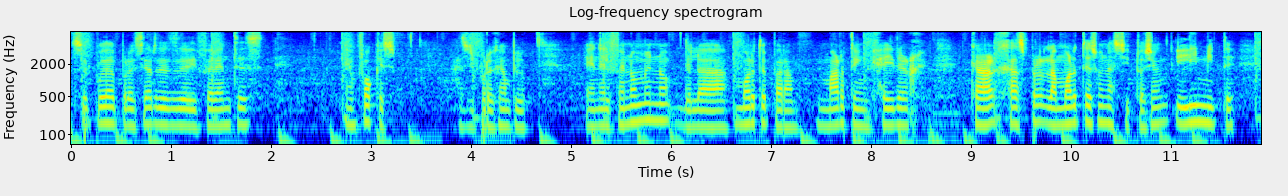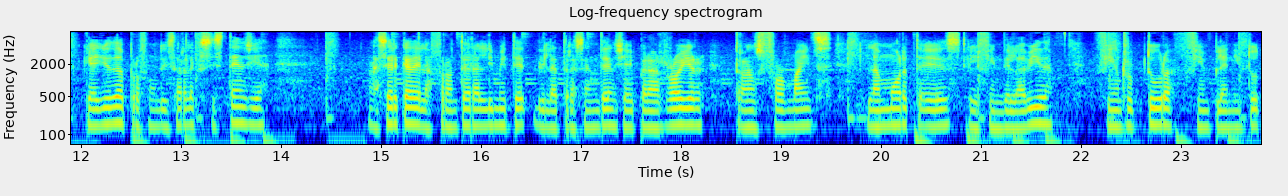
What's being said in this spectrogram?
se puede apreciar desde diferentes enfoques. Así por ejemplo, en el fenómeno de la muerte para Martin Heidegger, Karl Jasper, la muerte es una situación límite que ayuda a profundizar la existencia acerca de la frontera límite de la trascendencia y para Roger Transformites la muerte es el fin de la vida, fin ruptura, fin plenitud.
